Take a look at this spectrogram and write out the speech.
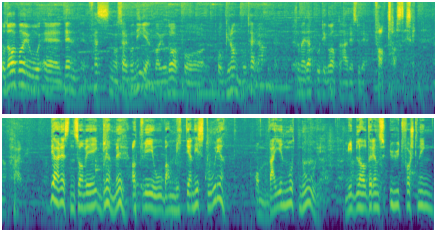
Og da var jo eh, den festen og seremonien var jo da på, på Grand Hotel, som er rett borti gata her restaurert. Fantastisk. Herlig. Det er nesten som vi glemmer at vi jo var midt i en historie om veien mot nord, middelalderens utforskning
